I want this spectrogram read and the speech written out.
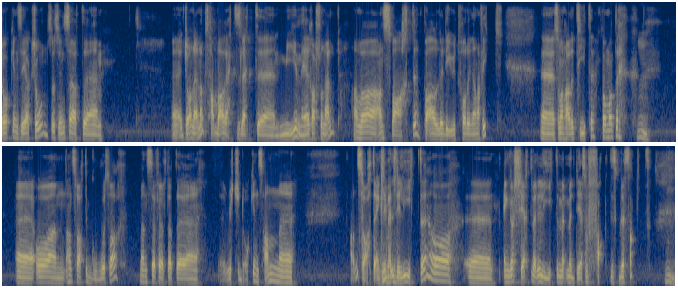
Dawkins i aksjon, så syns jeg at uh, John Lennox han var rett og slett mye mer rasjonell. Han, var, han, svarte på alle de utfordringene han fikk, som han hadde tid til, på en måte. Mm. Og um, han svarte gode svar, mens jeg følte at Richard Dawkins han han svarte egentlig veldig lite, og eh, engasjerte veldig lite med, med, det som faktisk ble sagt. Mm.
